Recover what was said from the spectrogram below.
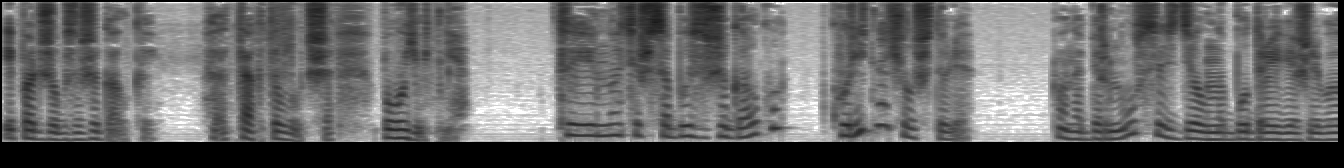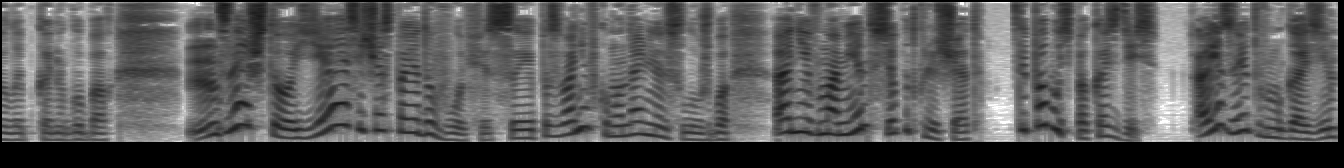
и поджег зажигалкой. Так-то лучше, поуютнее. Ты носишь с собой зажигалку? Курить начал, что ли? Он обернулся, сделанно бодрой и вежливой улыбкой на губах. «Знаешь что, я сейчас поеду в офис и позвоню в коммунальную службу. Они в момент все подключат. Ты побудь пока здесь, а я заеду в магазин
